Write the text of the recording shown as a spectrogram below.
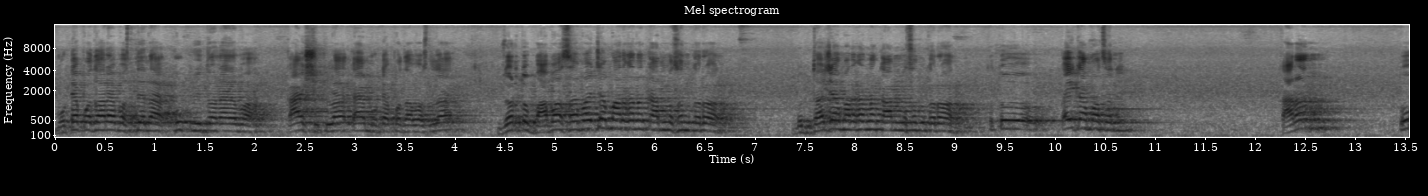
मोठ्या पदावर आहे बसलेला खूप विद्वान आहे बा काय शिकला काय मोठ्या पदावर बसला? जर तो बाबासाहेबाच्या मार्गानं काम नसन करन बुद्धाच्या मार्गानं काम नसन करन तर तो काही कामाचा नाही. कारण तो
